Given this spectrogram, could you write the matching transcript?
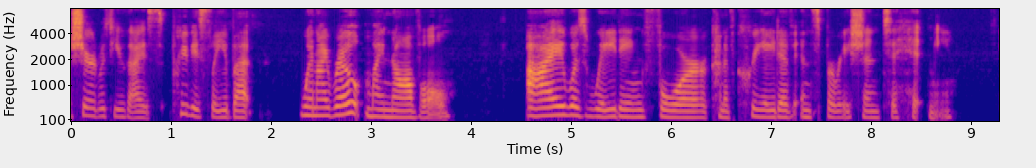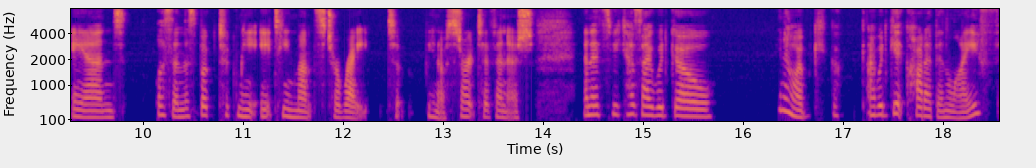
shared with you guys previously, but when I wrote my novel, I was waiting for kind of creative inspiration to hit me. And listen, this book took me 18 months to write, to, you know, start to finish. And it's because I would go, you know, I, I would get caught up in life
